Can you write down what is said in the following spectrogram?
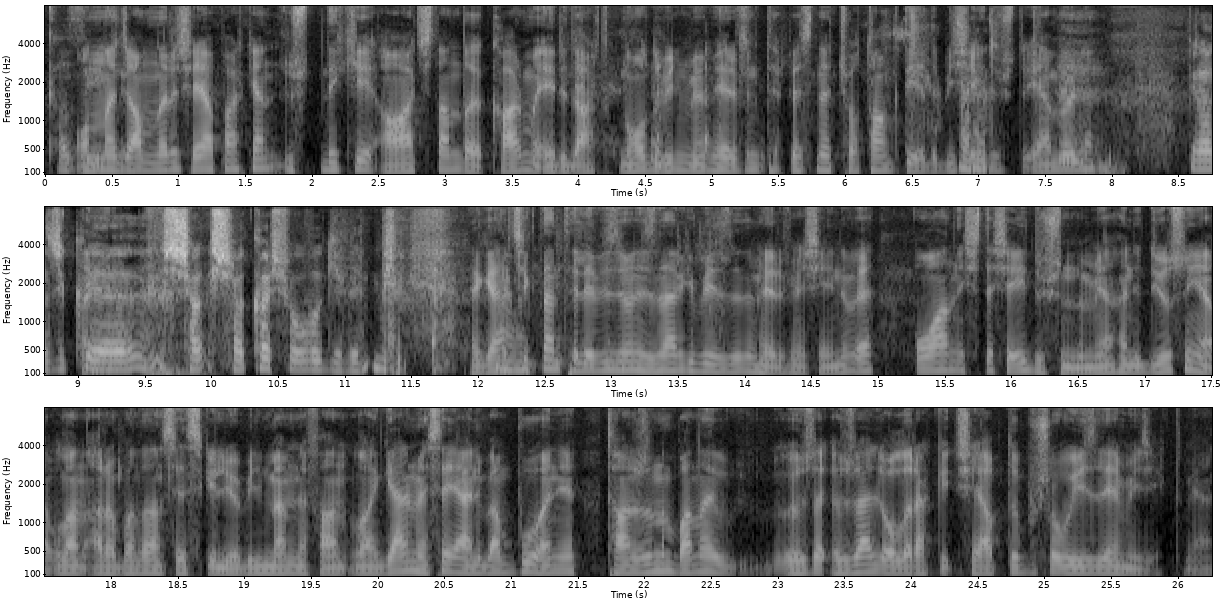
Kazıyıcı. Onunla camları şey yaparken üstündeki ağaçtan da kar mı eridi artık ne oldu bilmiyorum. Herifin tepesine çotank diye de bir şey düştü. Yani böyle Birazcık Hani- e, şa- şaka şovu gibi. ya gerçekten televizyon izler gibi izledim herifin şeyini ve o an işte şeyi düşündüm ya. Hani diyorsun ya ulan arabadan ses geliyor bilmem ne falan. Ulan gelmese yani ben bu hani Tanrı'nın bana özel, özel olarak şey yaptığı bu şovu izleyemeyecektim yani.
